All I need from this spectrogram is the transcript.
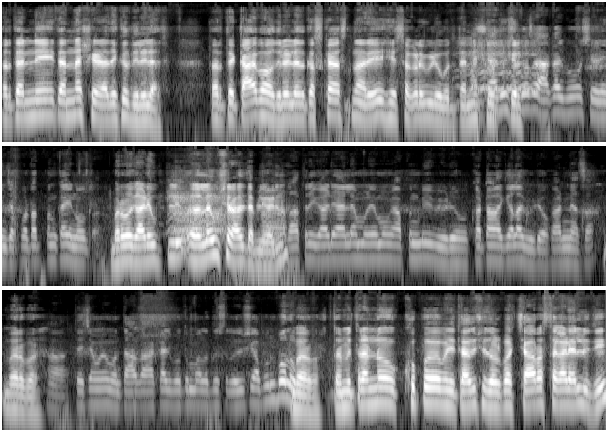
तर त्यांनी त्यांना शेळ्या देखील दिलेल्या आहेत. तर ते काय भाव दिलेले आहेत कसं काय असणार आहे हे सगळे व्हिडिओमध्ये त्यांनी त्या शूट केलं. आकाश भाऊ शेळींच्या पोटात पण काही नव्हतं. बरोबर गाडी उपली लय उशीर आली आपली गाडी ना? रात्री गाडी आल्यामुळे मग आपण बी व्हिडिओ कटाळा केला व्हिडिओ काढण्याचा. बरोबर. हा त्याच्यामुळे म्हणतो आता आकाश भाऊ तुम्हाला दुसऱ्या दिवशी आपण बोलू बरोबर. तर मित्रांनो खूप म्हणजे त्या दिवशी जवळपास चार वाजता गाडी आली होती.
